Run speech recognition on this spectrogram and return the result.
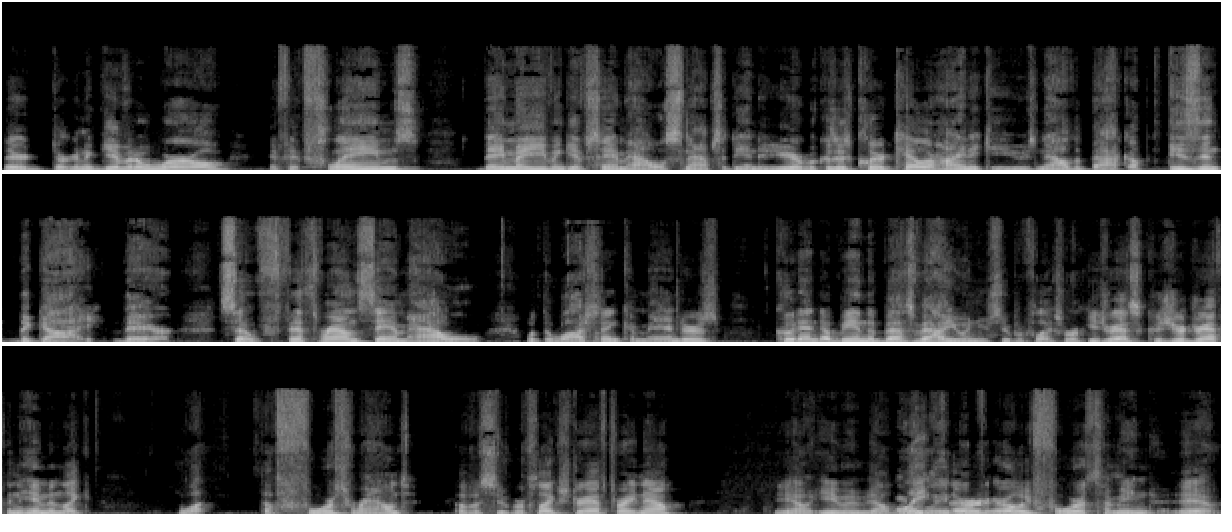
They're they're going to give it a whirl. If it flames, they may even give Sam Howell snaps at the end of the year because it's clear Taylor Heinicke, who's now the backup, isn't the guy there. So fifth round Sam Howell with the Washington Commanders could end up being the best value in your superflex rookie draft because you're drafting him in like what the fourth round of a superflex draft right now. You know, even you know, late later. third, early fourth. I mean, you know,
